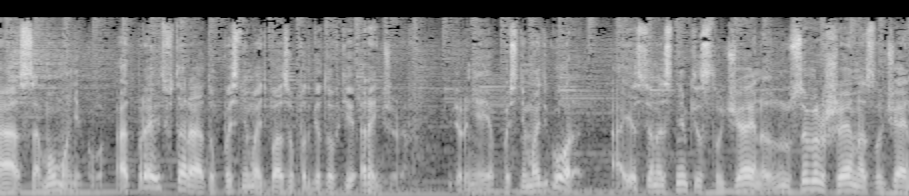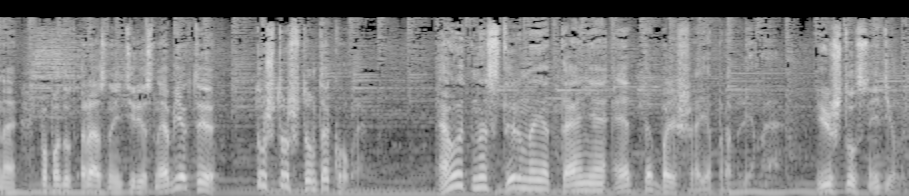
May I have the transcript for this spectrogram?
а саму Монику отправить в Тарату поснимать базу подготовки рейнджеров. Вернее, поснимать город. А если на снимке случайно, ну совершенно случайно, попадут разные интересные объекты, то что ж в том такого? А вот настырная Таня — это большая проблема. И что с ней делать?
